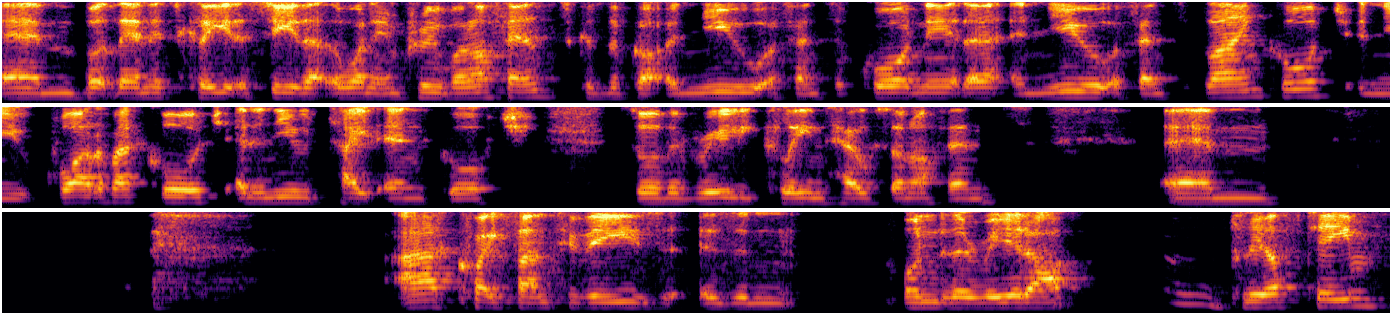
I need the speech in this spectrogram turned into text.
Um, but then it's clear to see that they want to improve on offense because they've got a new offensive coordinator, a new offensive line coach, a new quarterback coach, and a new tight end coach. So they've really cleaned house on offense. Um, I quite fancy these as an under the radar playoff team.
